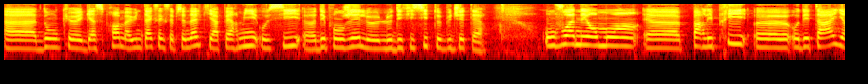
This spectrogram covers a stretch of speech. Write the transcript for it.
Euh, donc euh, Gazprom a une taxe exceptionnelle qui a permis aussi euh, d'éponger le, le, déficit budgétaire. On voit néanmoins par les prix au détail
